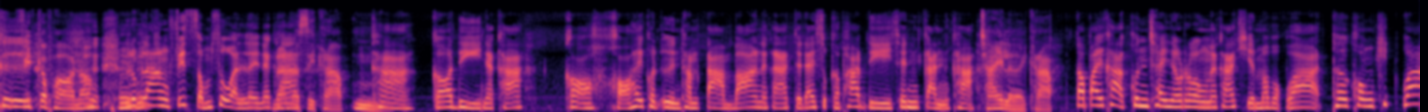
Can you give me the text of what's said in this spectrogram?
คือฟิตก็พอเนาะรูปร่างฟิตสมส่วนเลยนะนั่นคะน่ะสิครับอืมค่ะ ก็ดีนะคะ ก็ขอให้คนอื่นทำตามบ้างนะคะ จะได้สุขภาพดีเช่นกันค่ะ ใช่เลยครับ ต่อไปค่ะ คุณชัยนรงค์นะคะ เขียนมาบอกว่า เธอคงคิดว่า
